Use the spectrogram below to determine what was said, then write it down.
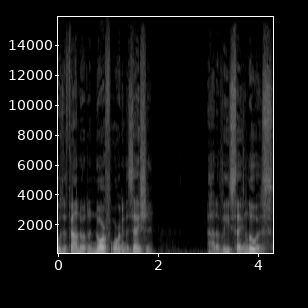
who's the founder of the North organization out of East St. Louis.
